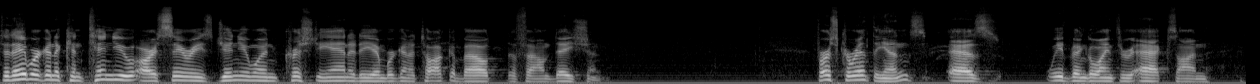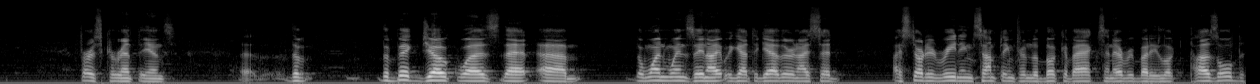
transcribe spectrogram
Today we're going to continue our series, Genuine Christianity, and we're going to talk about the foundation. 1 Corinthians, as we've been going through Acts on 1 Corinthians, uh, the, the big joke was that um, the one Wednesday night we got together and I said, I started reading something from the book of Acts and everybody looked puzzled.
